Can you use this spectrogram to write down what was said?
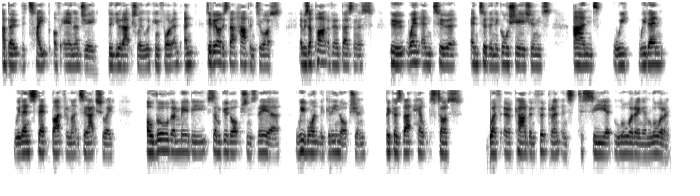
about the type of energy that you're actually looking for. And, and to be honest, that happened to us. It was a part of our business who went into it into the negotiations and we, we then, we then stepped back from that and said, actually, although there may be some good options there, we want the green option because that helps us with our carbon footprint and to see it lowering and lowering.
